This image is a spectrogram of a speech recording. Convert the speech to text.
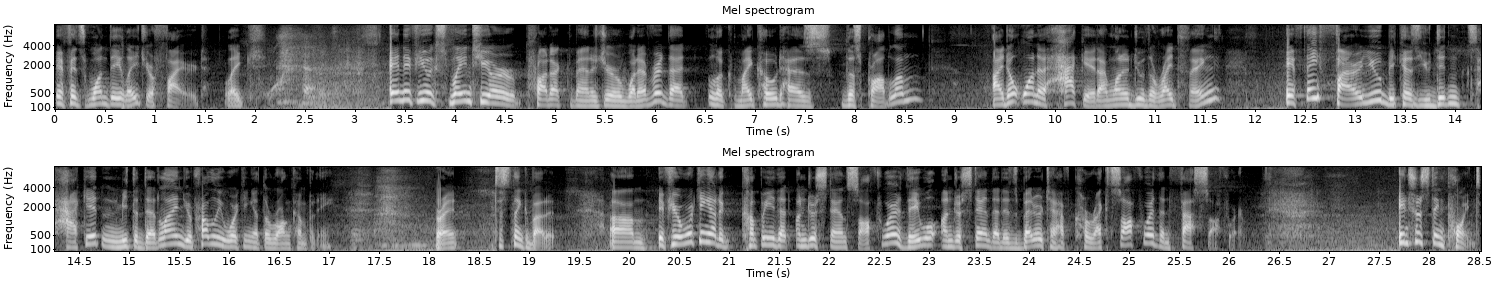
if it's one day late you're fired. Like and if you explain to your product manager or whatever that look my code has this problem, I don't want to hack it, I want to do the right thing. If they fire you because you didn't hack it and meet the deadline, you're probably working at the wrong company. Right? Just think about it. Um, if you're working at a company that understands software, they will understand that it's better to have correct software than fast software. Interesting point.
